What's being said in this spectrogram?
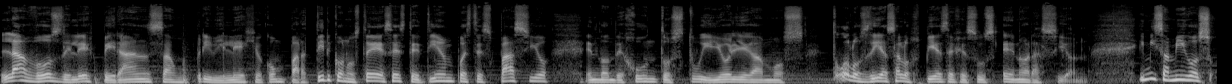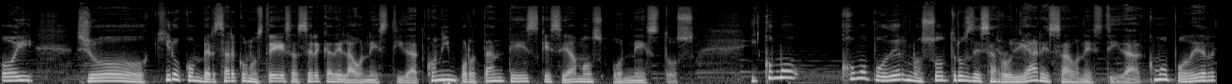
la voz de la esperanza, un privilegio compartir con ustedes este tiempo, este espacio en donde juntos tú y yo llegamos todos los días a los pies de Jesús en oración. Y mis amigos, hoy yo quiero conversar con ustedes acerca de la honestidad, cuán importante es que seamos honestos y cómo cómo poder nosotros desarrollar esa honestidad, cómo poder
